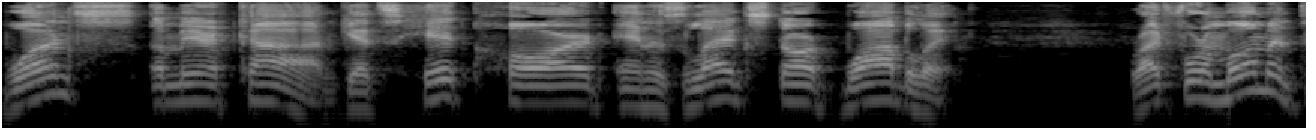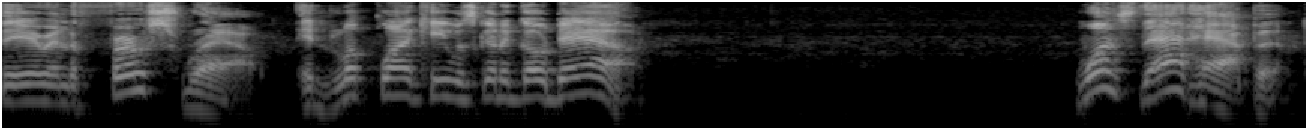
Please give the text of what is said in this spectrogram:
once Amir Khan gets hit hard and his legs start wobbling, right for a moment there in the first round, it looked like he was going to go down. Once that happened,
